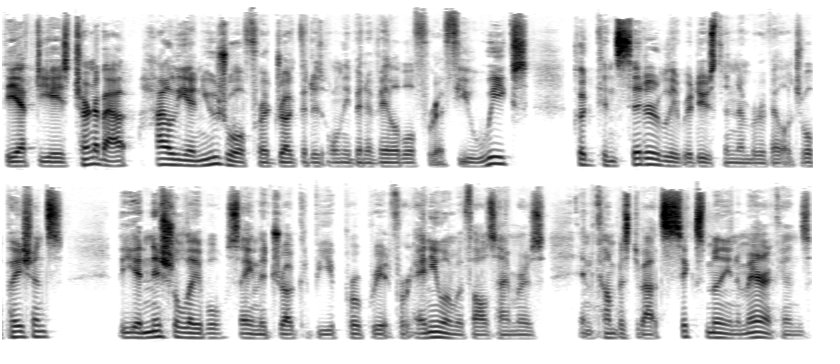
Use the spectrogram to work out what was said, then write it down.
The FDA's turnabout, highly unusual for a drug that has only been available for a few weeks, could considerably reduce the number of eligible patients. The initial label, saying the drug could be appropriate for anyone with Alzheimer's, encompassed about 6 million Americans.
